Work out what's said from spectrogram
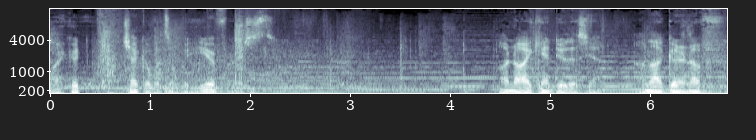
Well, I could check out what's over here first. Oh no, I can't do this yet. I'm not good enough.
